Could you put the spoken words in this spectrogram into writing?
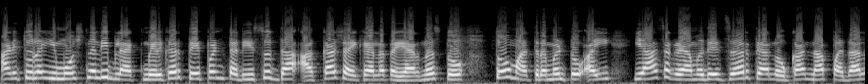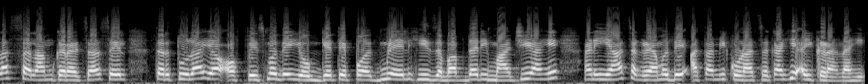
आणि तुला इमोशनली ब्लॅकमेल करते पण तरी सुद्धा आकाश ऐकायला तयार नसतो. तो मात्र म्हणतो आई या सगळ्यामध्ये जर त्या लोक लोकांना पदाला सलाम करायचा असेल तर तुला या ऑफिसमध्ये योग्य ते पद मिळेल ही जबाबदारी माझी आहे आणि या सगळ्यामध्ये आता मी कोणाचं काही ऐकणार नाही.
